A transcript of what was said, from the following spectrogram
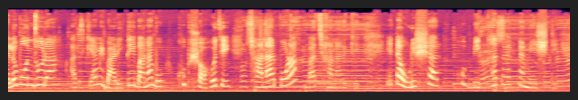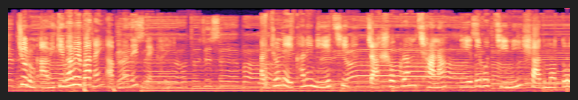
হ্যালো বন্ধুরা, আজকে আমি বাড়িতেই বানাবো খুব সহজেই ছানার পোড়া বা ছানার কেক। এটা উড়িষ্যার খুব বিখ্যাত একটা মিষ্টি। চলুন, আমি কীভাবে বানাই আপনাদের দেখাই। তার জন্য এখানে নিয়েছি চারশো গ্রাম ছানা, দিয়ে দেব চিনি স্বাদ মতো।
